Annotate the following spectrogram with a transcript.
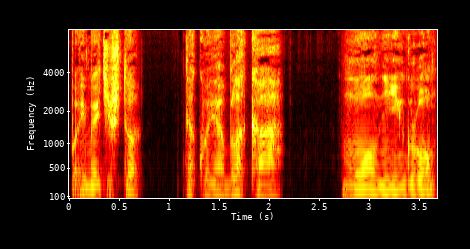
Поймете, что такое облака, молнии и гром.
